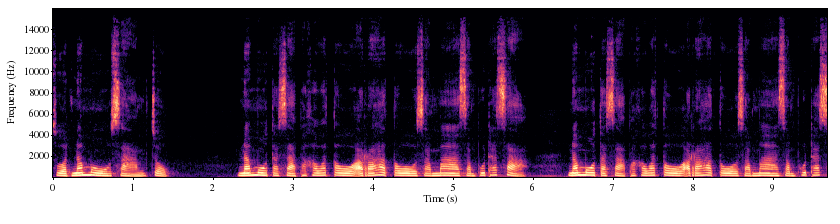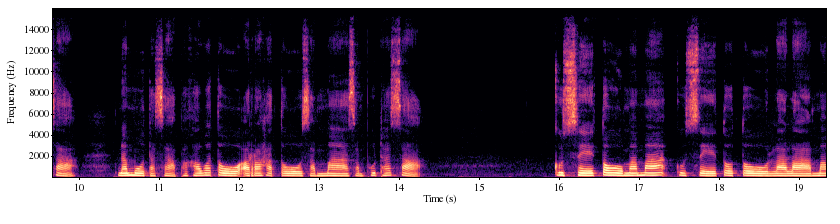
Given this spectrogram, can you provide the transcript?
สวดนโมสามจบนโมตัสสะภะคะวะโตอะระหะโต สัมมาสัมพุทธัสสะนโมตัสสะภะคะวะโตอะระหะโต สัมมาสัมพุทธัสสะนโมตัสสะภะคะวะโตอะระหะโต สัมมาสัมพุทธัสสะกุเสโตมะมะ กุเสโตโต ลาลามะ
